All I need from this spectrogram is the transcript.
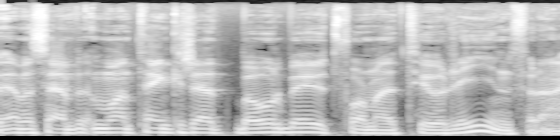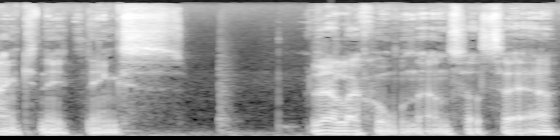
jag säga, om man tänker sig att Bowlby utformade teorin för anknytningsrelationen så att säga,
